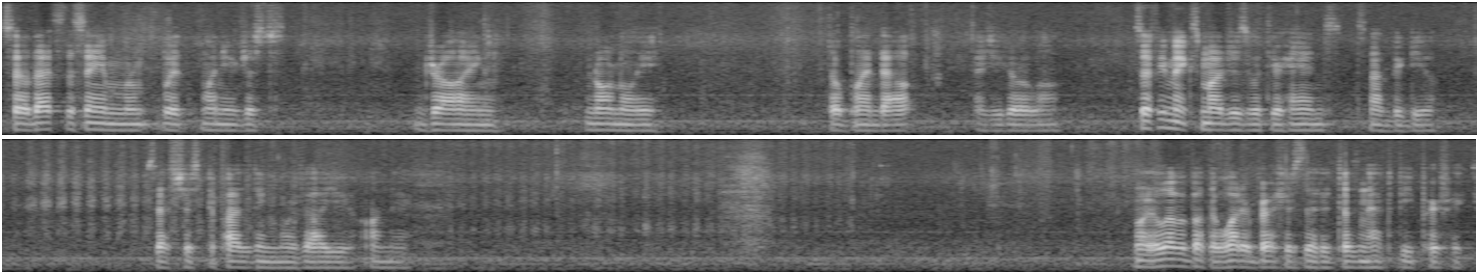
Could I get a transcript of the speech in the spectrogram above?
So that's the same with when you're just drawing normally. They'll blend out as you go along. So if you make smudges with your hands, it's not a big deal. So that's just depositing more value on there. What I love about the water brush is that it doesn't have to be perfect.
